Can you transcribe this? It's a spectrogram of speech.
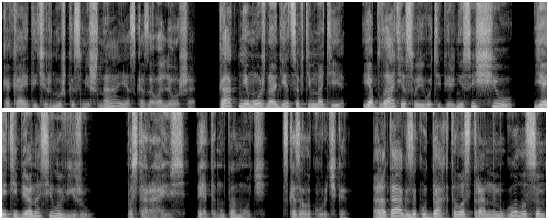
«Какая ты чернушка смешная», — сказал Алеша. Как мне можно одеться в темноте? Я платья своего теперь не сыщу. Я и тебя на силу вижу. Постараюсь этому помочь, сказала курочка. Она так закудахтала странным голосом,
